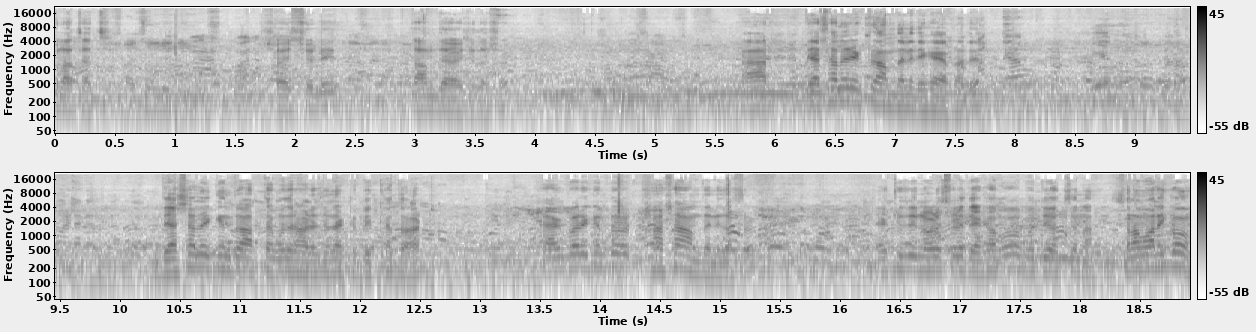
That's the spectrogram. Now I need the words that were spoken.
প্লাস আছে। ছয়চল্লিশ দাম দাম দেওয়া হয়েছে দর্শক। আর দেশালের একটু আমদানি দেখাই আপনাদের। দেশালে কিন্তু আত্মাবাদের হাটের জন্য একটা বিখ্যাত হাট। একবারে কিন্তু ঠাসা আমদানি দর্শক। একটু যদি নড়ে চড়ে দেখাবো বুদ্ধি হচ্ছে না। সালাম আলাইকুম।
